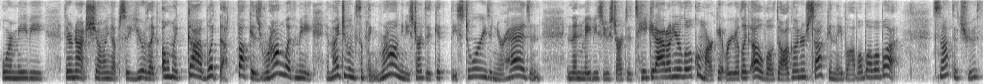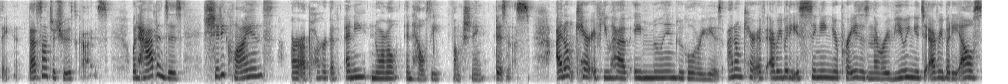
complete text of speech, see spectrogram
Or maybe they're not showing up so you're like oh my god what the fuck is wrong with me? Am i doing something wrong? And you start to get these stories in your heads and and then maybe you start to take it out on your local market where you're like oh well dog owners suck and they blah blah blah blah blah. It's not the truth thing. That's not the truth guys. What happens is shitty clients are a part of any normal and healthy functioning business. I don't care if you have a million Google reviews. I don't care if everybody is singing your praises and they're reviewing you to everybody else.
